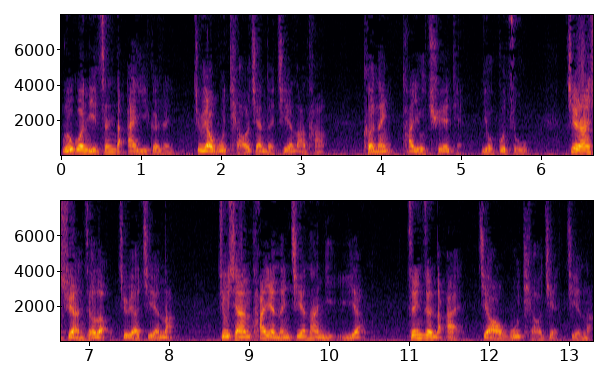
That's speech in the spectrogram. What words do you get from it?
如果你真的爱一个人，就要无条件的接纳他。可能他有缺点，有不足，既然选择了，就要接纳，就像他也能接纳你一样。真正的爱叫无条件接纳。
